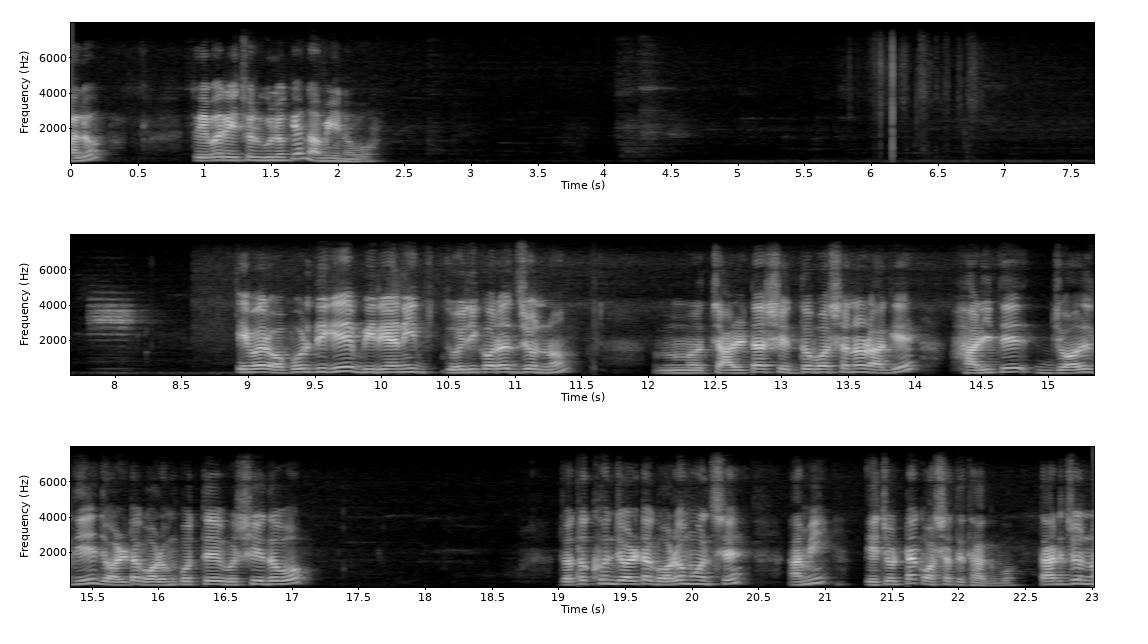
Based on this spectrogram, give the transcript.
ভালো। তো এবার এঁচোড়গুলোকে নামিয়ে নেব। এবার অপর দিকে বিরিয়ানি তৈরি করার জন্য চালটা সেদ্ধ বসানোর আগে হাঁড়িতে জল দিয়ে জলটা গরম করতে বসিয়ে দেবো। যতক্ষণ জলটা গরম হচ্ছে, আমি এঁচোড়টা কষাতে থাকব। তার জন্য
